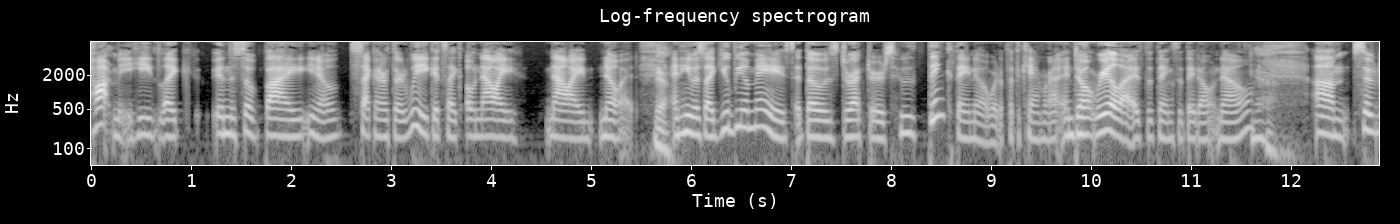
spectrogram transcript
taught me he like in the so by you know second or third week it's like oh now i now I know it. Yeah. And he was like, You'll be amazed at those directors who think they know where to put the camera and don't realize the things that they don't know. Yeah. Um, so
